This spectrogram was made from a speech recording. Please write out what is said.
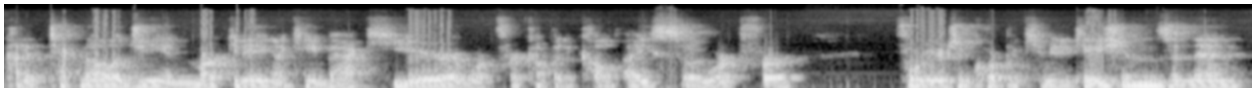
kind of technology and marketing. I came back here. I worked for a company called ICE. So I worked for four years in corporate communications. And then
